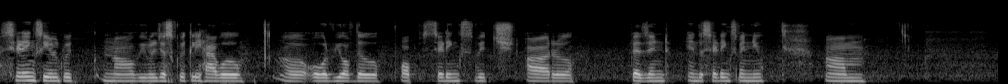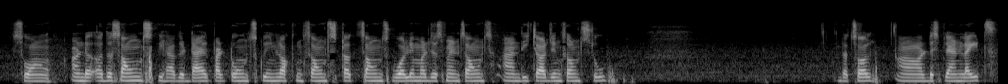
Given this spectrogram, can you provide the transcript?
settings real quick now we will just quickly have a uh, overview of the op settings which are uh, present in the settings menu. Um, so under other sounds we have the dial pad tone screen locking sounds touch sounds volume adjustment sounds and the charging sounds too. That's all. Uh, display and lights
